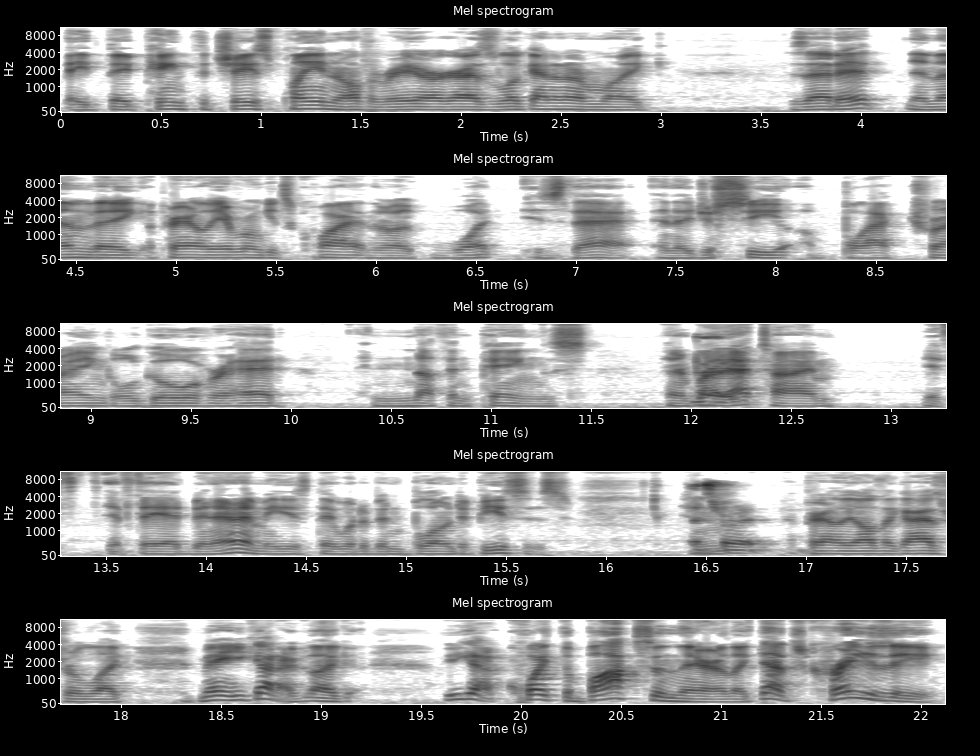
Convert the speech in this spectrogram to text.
they they paint the chase plane, and all the radar guys look at it. I'm like, is that it? And then they apparently everyone gets quiet, and they're like, what is that? And they just see a black triangle go overhead, and nothing pings. And by Right. that time, if if they had been enemies, they would have been blown to pieces. That's right. Apparently, all the guys were like, "Man, you got like, you got quite the box in there. Like that's crazy."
